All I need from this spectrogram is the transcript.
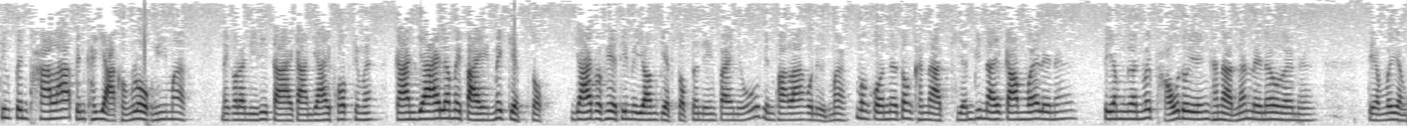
จึงเป็นภาระเป็นขยะของโลกนี้มาก ในกรณีที่ตายการย้ายภพใช่ไหมการย้ายแล้วไม่ไปไม่เก็บศพ ย้ายประเภทที่ไม่ยอมเก็บศพตนเองไปเนี่ยโอ้เป็นภาระคนอื่นมากบางคนเนี่ยต้องขนาดเขียนพินัยกรรมไว้เลยนะ รียมเงินไว้เผาตัวเองขนาดนั้นเลยนะเลยเนี่ยเตรียมไว้อย่าง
